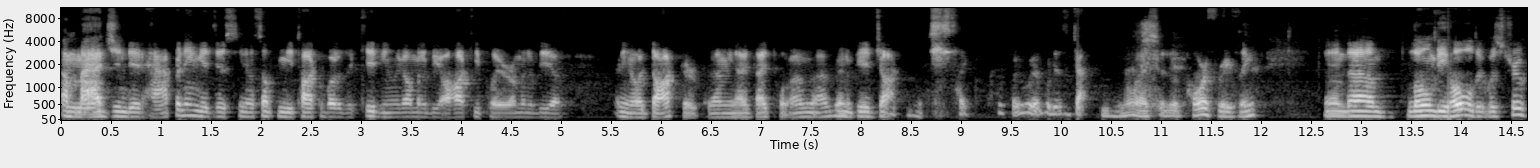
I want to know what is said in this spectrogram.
imagined it happening. It just, you know, something you talk about as a kid. You know, like, I'm going to be a hockey player. I'm going to be a, you know, a doctor. But I mean, I, I told her I'm, I'm going to be a jockey. She's like, what, what is jockey? You know, I said, "A horse racing. And um, lo and behold, it was true.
